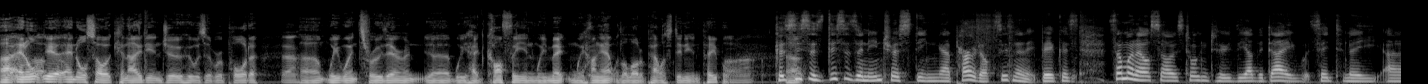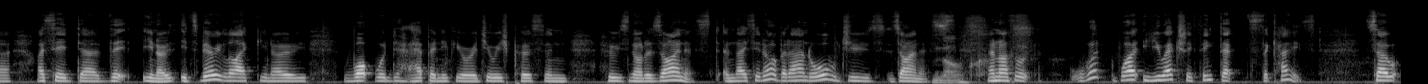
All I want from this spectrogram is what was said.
Uh, and, al- yeah, and also a Canadian Jew who was a reporter. Yeah. Uh, we went through there and uh, we had coffee and we met and we hung out with a lot of Palestinian people. Because Uh, this is this is an interesting uh, paradox, isn't it? Because someone else I was talking to the other day said to me, uh, I said uh, that you know it's very like you know what would happen if you're a Jewish person who's not a Zionist, and they said, oh, but aren't all Jews Zionists? No. And I thought, what? What? You actually think that's the case? So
